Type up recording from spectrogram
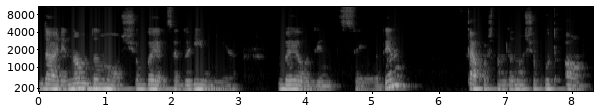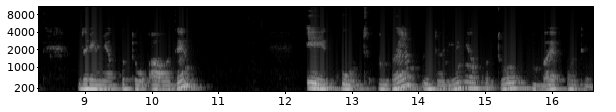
Далі нам дано, що БЦ дорівнює Б1, С1. Також нам дано, що кут А дорівнює куту А1. І кут Б дорівнює куту Б1.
